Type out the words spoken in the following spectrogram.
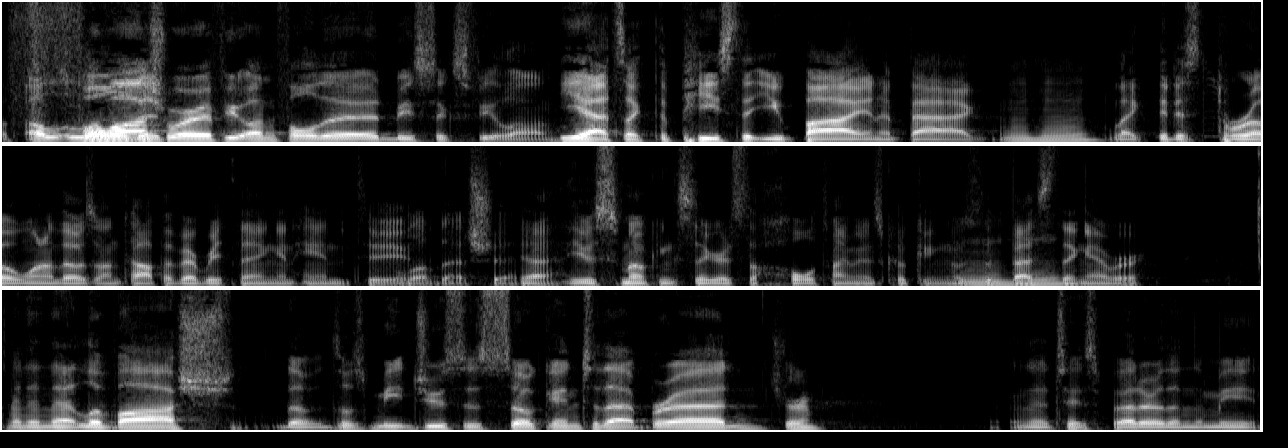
A lavash where if you unfold it, it'd be six feet long. Yeah, it's like the piece that you buy in a bag. Mm-hmm. Like they just throw one of those on top of everything and hand it to you. Love that shit. Yeah, he was smoking cigarettes the whole time he was cooking. It was the best thing ever. And then that lavash, the, those meat juices soak into that bread, Sure. and it tastes better than the meat.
